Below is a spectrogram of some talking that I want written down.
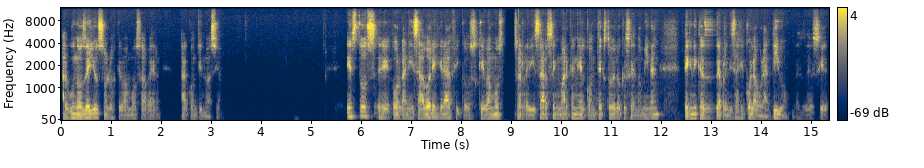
Algunos de ellos son los que vamos a ver a continuación. Estos eh, organizadores gráficos que vamos a revisar se enmarcan en el contexto de lo que se denominan técnicas de aprendizaje colaborativo. Es decir,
